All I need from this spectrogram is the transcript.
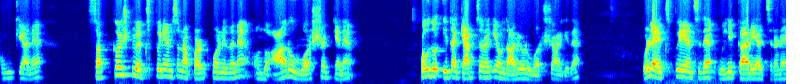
ಕುಂಕಿಯಾನೆ, ಸಾಕಷ್ಟು ಎಕ್ಸ್ಪೀರಿಯನ್ಸ್ ಅನ್ನ ಪಡ್ಕೊಂಡಿದ್ದಾನೆ, ಒಂದು ಆರು ವರ್ಷಕ್ಕೆನೆ. ಹೌದು, ಈತ ಕ್ಯಾಪ್ಚರ್ ಆಗಿ ಒಂದು ಆರು ಏಳು ವರ್ಷ ಆಗಿದೆ. ಒಳ್ಳೆ ಎಕ್ಸ್ಪೀರಿಯನ್ಸ್ ಇದೆ. ಹುಲಿ ಕಾರ್ಯಾಚರಣೆ,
